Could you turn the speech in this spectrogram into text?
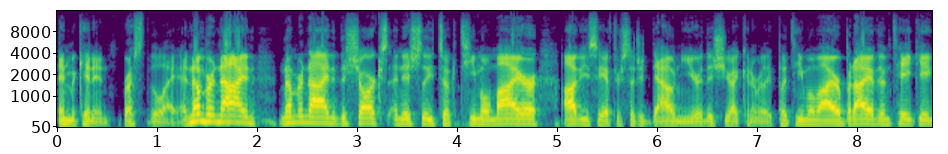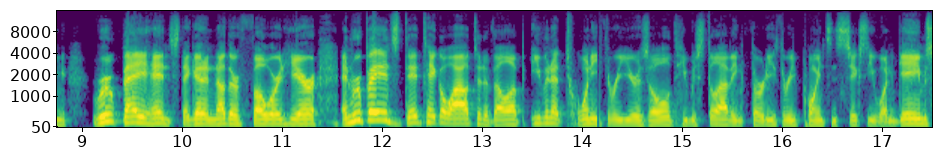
and MacKinnon rest of the way. At number nine, number nine, the Sharks initially took Timo Meier. Obviously, after such a down year this year, I couldn't really put Timo Meier, but I have them taking Roope Hintz. They get another forward here. And Roope Hintz did take a while to develop. Even at 23 years old, he was still having 33 points in 61 games.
